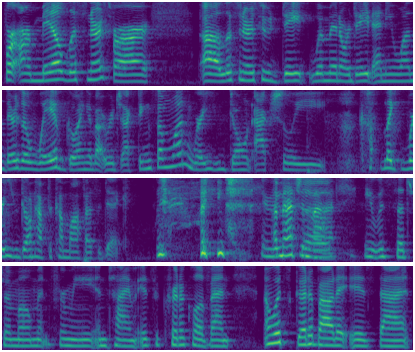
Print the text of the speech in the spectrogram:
for our male listeners, for our uh, listeners who date women or date anyone, there's a way of going about rejecting someone where you don't actually, co- like, where you don't have to come off as a dick. like, imagine so- that. It was such a moment for me in time. It's a critical event. And what's good about it is that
